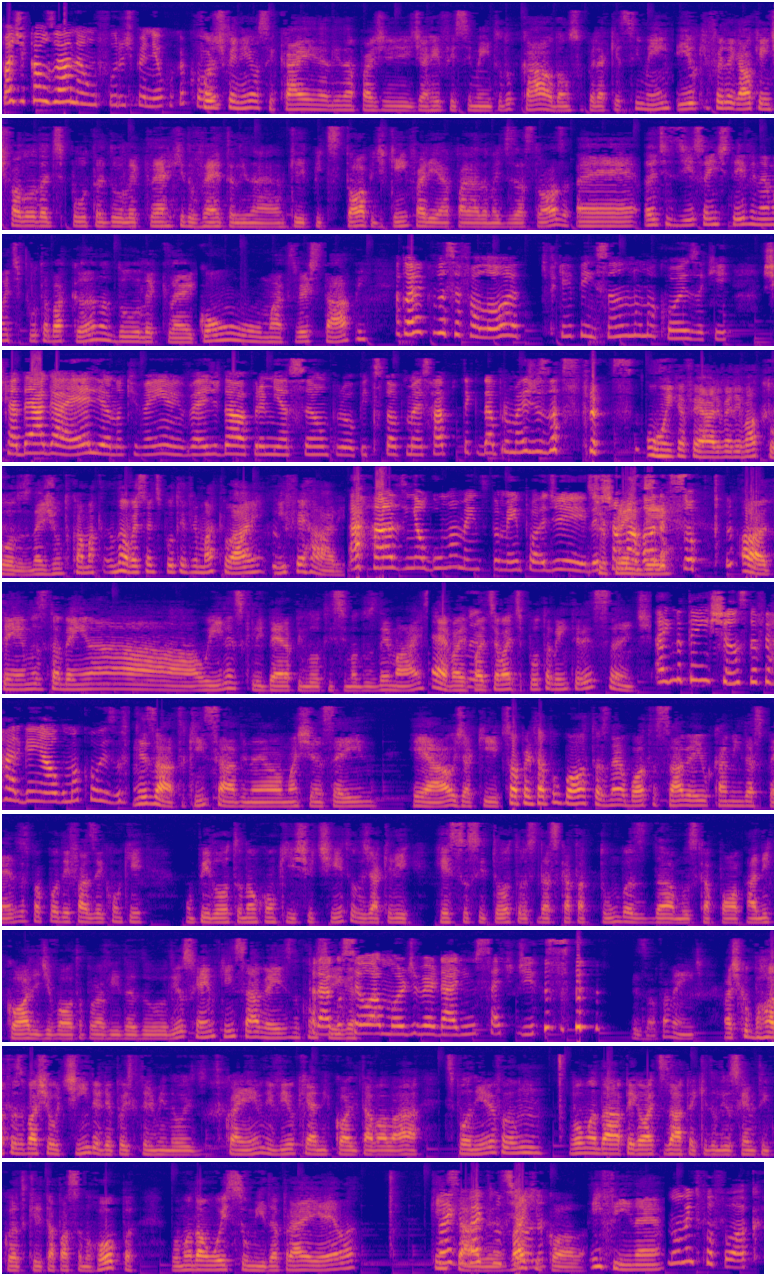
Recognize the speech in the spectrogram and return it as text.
Pode causar, né? Um furo de pneu, qualquer coisa. Furo de pneu, você cai ali na parte de, de arrefecimento do carro, dá um superaquecimento. E o que foi legal que a gente falou da disputa do Leclerc e do Vettel ali naquele pit stop, de quem faria a parada mais desastrosa. É, antes disso, a gente teve né, uma disputa bacana do Leclerc com o Max Verstappen. Agora que você falou, fiquei pensando numa coisa aqui. Acho que a DHL ano que vem, ao invés de dar a premiação pro pit stop mais rápido, tem que dar pro mais desastroso. O ruim é que a Ferrari vai levar todos, né? Junto com a McLaren. Não, vai ser uma disputa entre McLaren e Ferrari. A Haas em algum momento também pode deixar uma roda solta. Ó, temos também a Williams que libera piloto em cima dos demais. É, vai, Mas... pode ser uma disputa bem interessante. Ainda tem chance da Ferrari ganhar alguma coisa. Exato, quem sabe, né? É uma chance aí real, já que só apertar pro Bottas, né? O Bottas sabe aí o caminho das pedras para poder fazer com que um piloto não conquiste o título, já que ele ressuscitou, trouxe das catatumbas da música pop a Nicole de volta para a vida do Lewis Hamilton. Quem sabe aí eles não consigam. Traga o seu amor de verdade em sete dias. Exatamente. Acho que o Bottas baixou o Tinder depois que terminou com a Emily, viu que a Nicole estava lá disponível e falou, hum, vou mandar pegar o WhatsApp aqui do Lewis Hamilton enquanto que ele tá passando roupa, vou mandar um oi sumida pra ela. Quem vai, sabe, vai que, né? vai que cola. Enfim, né? Momento fofoca.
